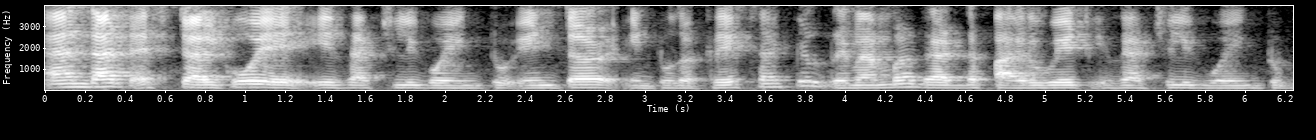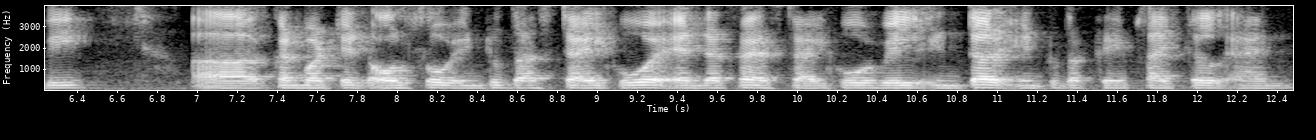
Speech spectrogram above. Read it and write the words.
And that acetyl CoA is actually going to enter into the Krebs cycle. Remember that the pyruvate is actually going to be uh, converted also into the acetyl CoA and that's why acetyl CoA will enter into the Krebs cycle and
